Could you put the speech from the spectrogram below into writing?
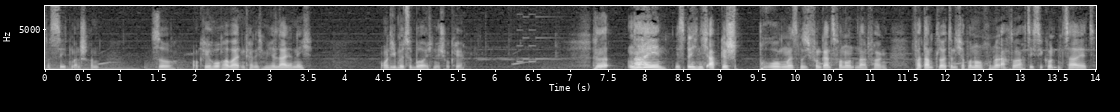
Das sieht man schon. So, okay, hocharbeiten kann ich mir hier leider nicht. Und die Mütze bei euch nicht, okay. Nein, jetzt bin ich nicht abgesprungen. Jetzt muss ich von ganz von unten anfangen. Verdammt, Leute, und ich habe nur noch 188 Sekunden Zeit.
